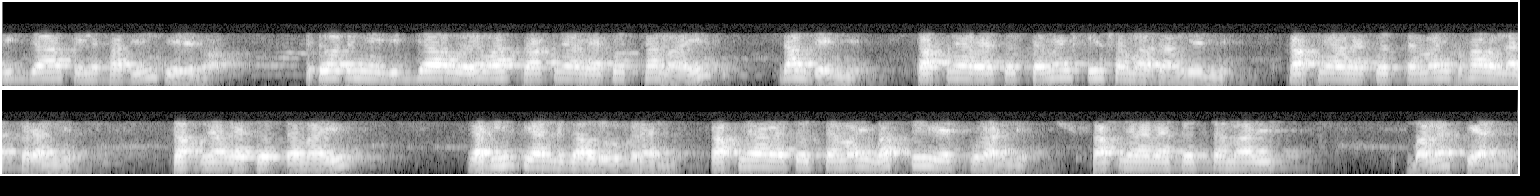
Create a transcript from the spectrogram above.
විද්‍යා කියන පදයෙන් කියවෙනවා. එතකොට මේ විද්‍යාව ඒවත් ප්‍රඥාව ඇතොත් තමයි දන් දෙන්නේ. ප්‍රඥාව ඇතොත් තමයි සීල් සමාදන් වෙන්නේ. ප්‍රඥාව ඇතොත් තමයි භාවනා කරන්නේ. ප්‍රඥාව ඇතොත් තමයි වැඩිහිටියන් ගෞරව කරන්නේ. ප්‍රඥාව ඇතොත් තමයි වස්තුලියෙත් පුරන්නේ. ප්‍රඥාව ඇතොත් තමයි බණ කියන්නේ.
